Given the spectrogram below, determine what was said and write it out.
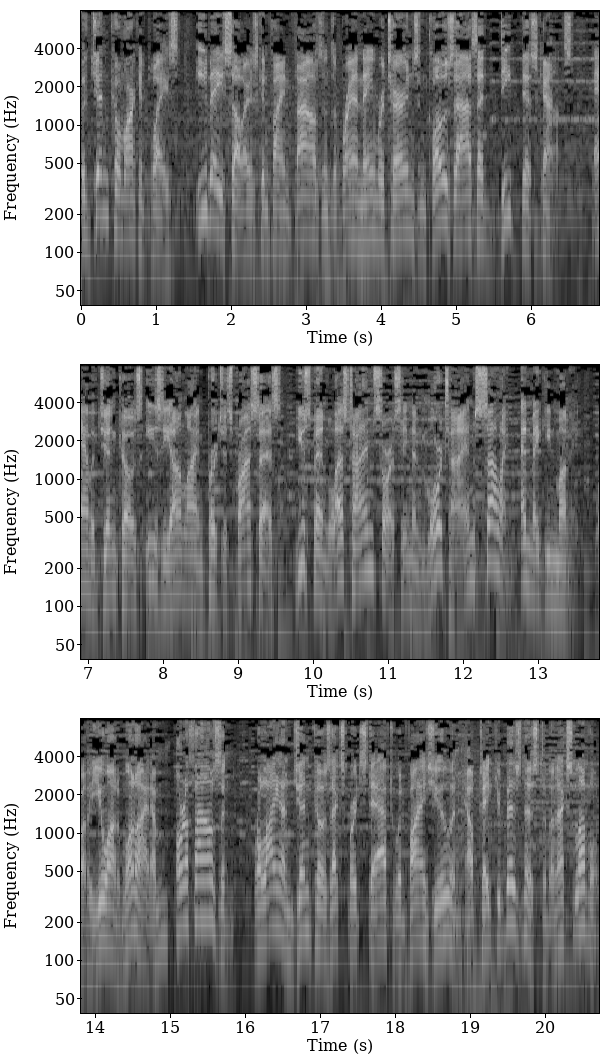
With Genco Marketplace, eBay sellers can find thousands of brand name returns and closeouts at deep discounts. And with Genco's easy online purchase process, you spend less time sourcing and more time selling and making money. Whether you want one item or a thousand, rely on Genco's expert staff to advise you and help take your business to the next level.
